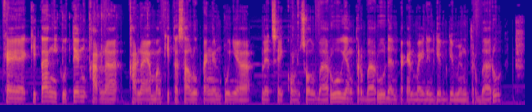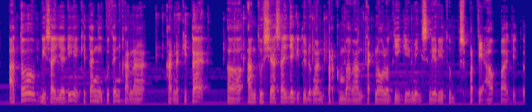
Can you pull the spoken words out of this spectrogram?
kayak kita ngikutin karena karena emang kita selalu pengen punya let's say konsol baru yang terbaru dan pengen mainin game-game yang terbaru. Atau bisa jadi ya kita ngikutin karena karena kita uh, antusias aja gitu dengan perkembangan teknologi gaming sendiri itu seperti apa gitu.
